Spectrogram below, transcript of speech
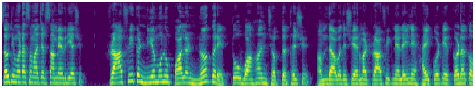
સૌથી મોટા સમાચાર સામે આવી રહ્યા છે. ટ્રાફિક નિયમોનું પાલન ન કરે તો વાહન જપ્ત થશે. અમદાવાદ શહેરમાં ટ્રાફિકને લઈને હાઈકોર્ટે કડક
